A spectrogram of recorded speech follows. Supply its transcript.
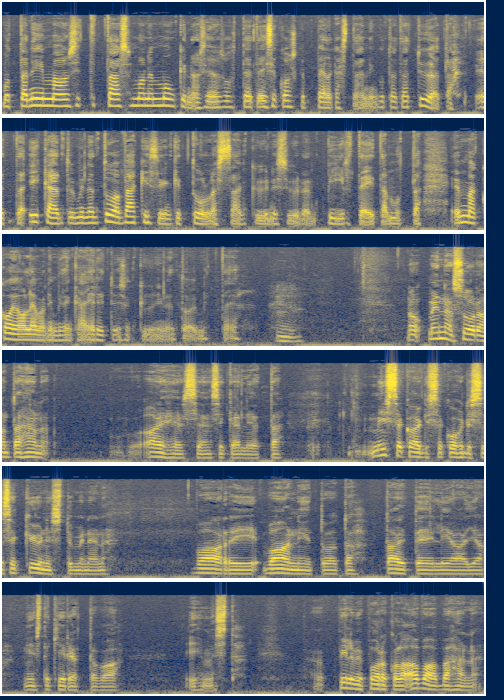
mutta niin mä oon sitten taas monen munkin asian suhteen, että ei se koske pelkästään niin tätä työtä. Että ikääntyminen tuo väkisinkin tullessaan kyynisyyden piirteitä, mutta en mä koe olevani mitenkään erityisen kyyninen toimittaja. Mm. No mennään suoraan tähän aiheeseen sikäli, että missä kaikissa kohdissa se kyynistyminen vaarii vaan niin tuota taiteilijaa ja niistä kirjoittavaa ihmistä. Pilvi Porkola avaa vähän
